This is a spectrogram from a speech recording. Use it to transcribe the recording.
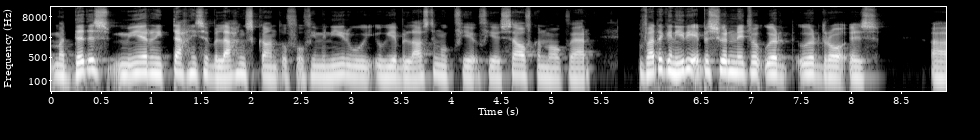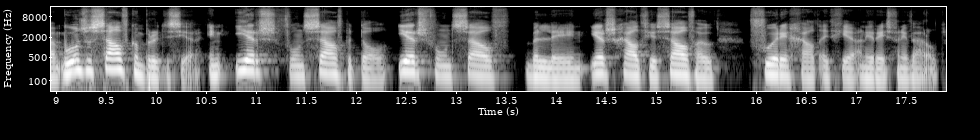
maar dit is meer in die tegniese beleggingskant of of die manier hoe hoe jy belasting ook vir jou, vir jouself kan maak werk. Wat ek in hierdie episode net wil oor oordra is ehm um, hoe ons onsself kan proteseer en eers vir onsself betaal, eers vir onsself belê en eers geld vir jouself hou voor jy geld uitgee aan die res van die wêreld.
